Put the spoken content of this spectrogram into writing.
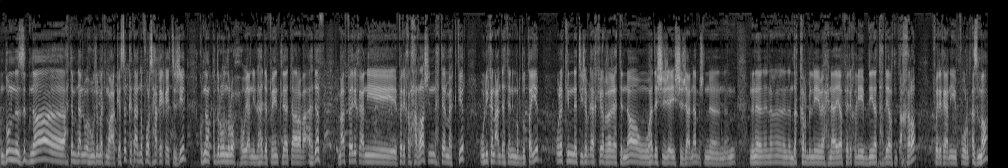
نظن زدنا حتى من هجمات معاكسة. كانت عندنا فرص حقيقية للتسجيل. كنا نقدروا نروحوا يعني لهدفين ثلاثة أربع أهداف مع فريق يعني فريق الحراش نحترمه كثير واللي كان عنده ثاني مردود طيب. ولكن النتيجة في الأخير رجعت لنا وهذا الشيء يشجعنا باش نذكر باللي حنايا فريق اللي بدينا تحضيرات متأخرة. فريق يعني فور ازمه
